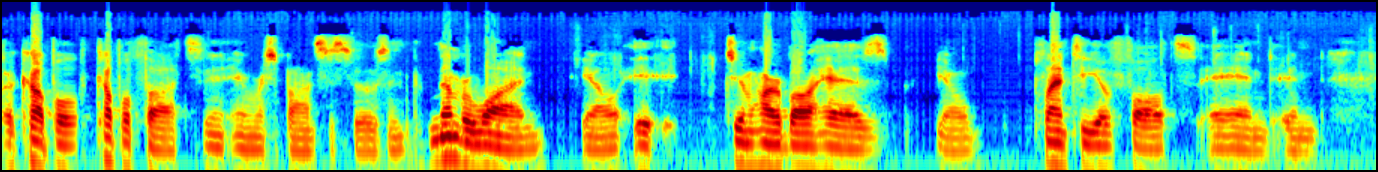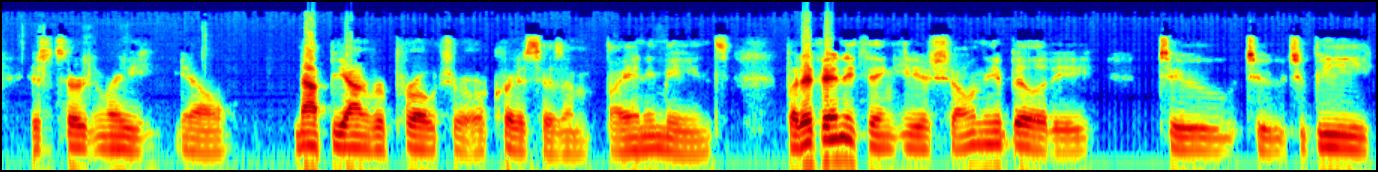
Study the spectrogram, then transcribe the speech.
a couple couple thoughts in, in responses to those. And number one, you know, it, Jim Harbaugh has you know plenty of faults and and is certainly, you know, not beyond reproach or, or criticism by any means. But if anything, he has shown the ability to to to be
